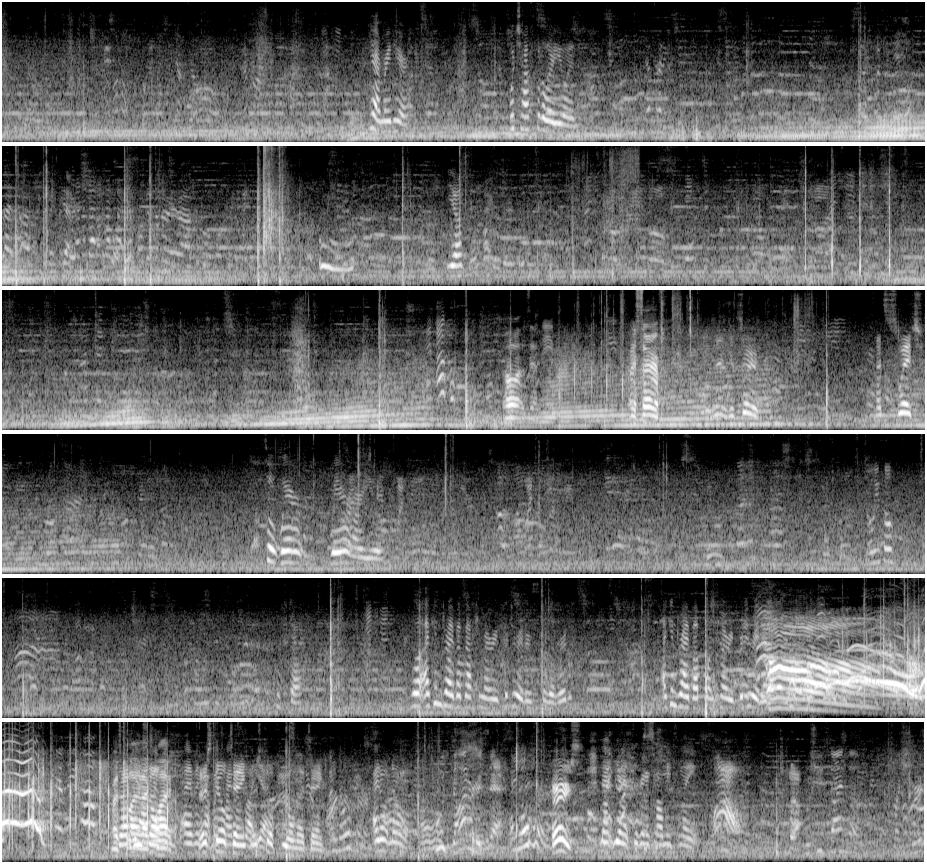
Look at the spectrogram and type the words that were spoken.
Yeah, I'm right here. Which hospital are you in? Nice serve. Good serve. That's a switch. So where where are you? Go lethal. Okay. Well, I can drive up after my refrigerator's delivered. I can drive up once my refrigerator. Oh! Nice That play, is nice all. play. I haven't There's got my still time tank. There's yet. still fuel in that tank. I don't know. Whose daughter is that? I know her. Hers. Not yet. They're gonna call me tonight. Wow. Will she sign the my shirt?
